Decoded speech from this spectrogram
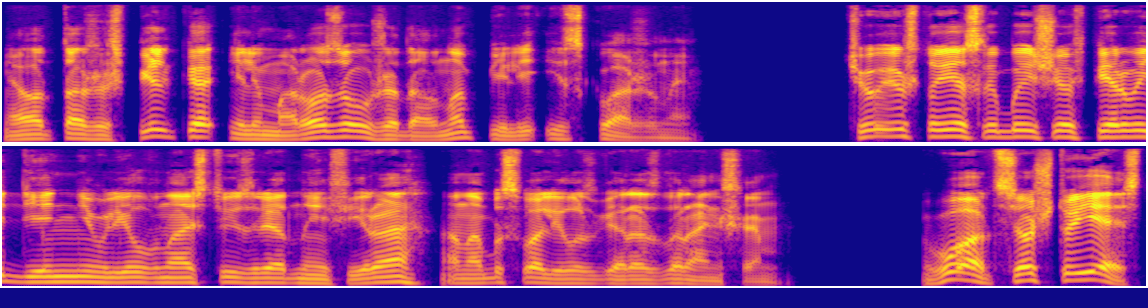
А вот та же Шпилька или Мороза уже давно пили из скважины. Чую, что если бы еще в первый день не влил в Настю изрядно эфира, она бы свалилась гораздо раньше. «Вот, все, что есть!»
